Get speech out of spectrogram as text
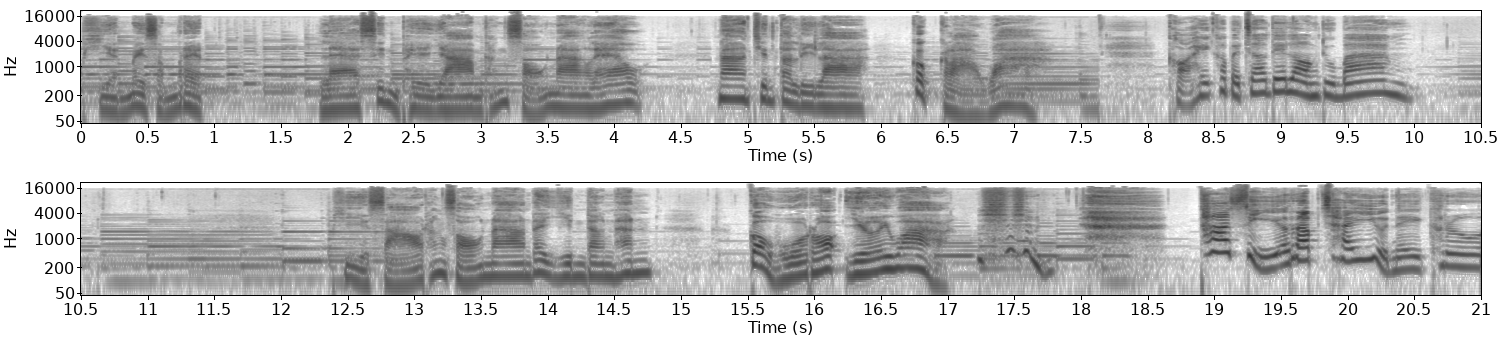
เพียรไม่สำเร็จ และสิ้นพยายามทั้งสองนางแล้ว นางจินตาลีลาก็กล่าวว่า ขอให้ข้าพเจ้าได้ลองดูบ้าง พี่สาวทั้งสองนางได้ยินดังนั้น ก็หัวเราะเย้ยว่าถ้า สีรับใช้อยู่ในครัว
